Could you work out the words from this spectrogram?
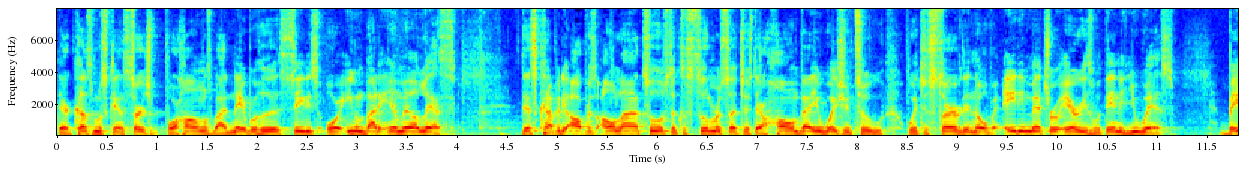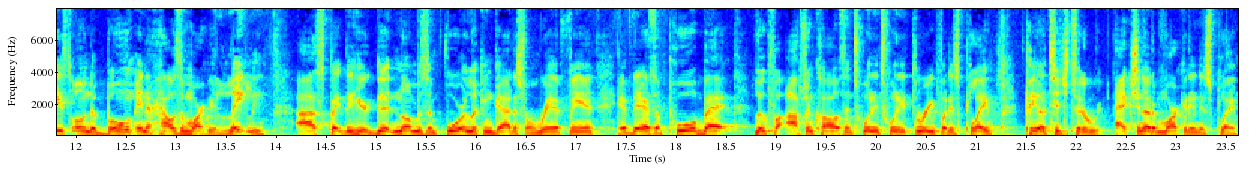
Their customers can search for homes by neighborhood, cities, or even by the MLS. This company offers online tools to consumers such as their home valuation tool, which is served in over 80 metro areas within the US. Based on the boom in the housing market lately, I expect to hear good numbers and forward looking guidance from Redfin. If there's a pullback, look for option calls in 2023 for this play. Pay attention to the reaction of the market in this play.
